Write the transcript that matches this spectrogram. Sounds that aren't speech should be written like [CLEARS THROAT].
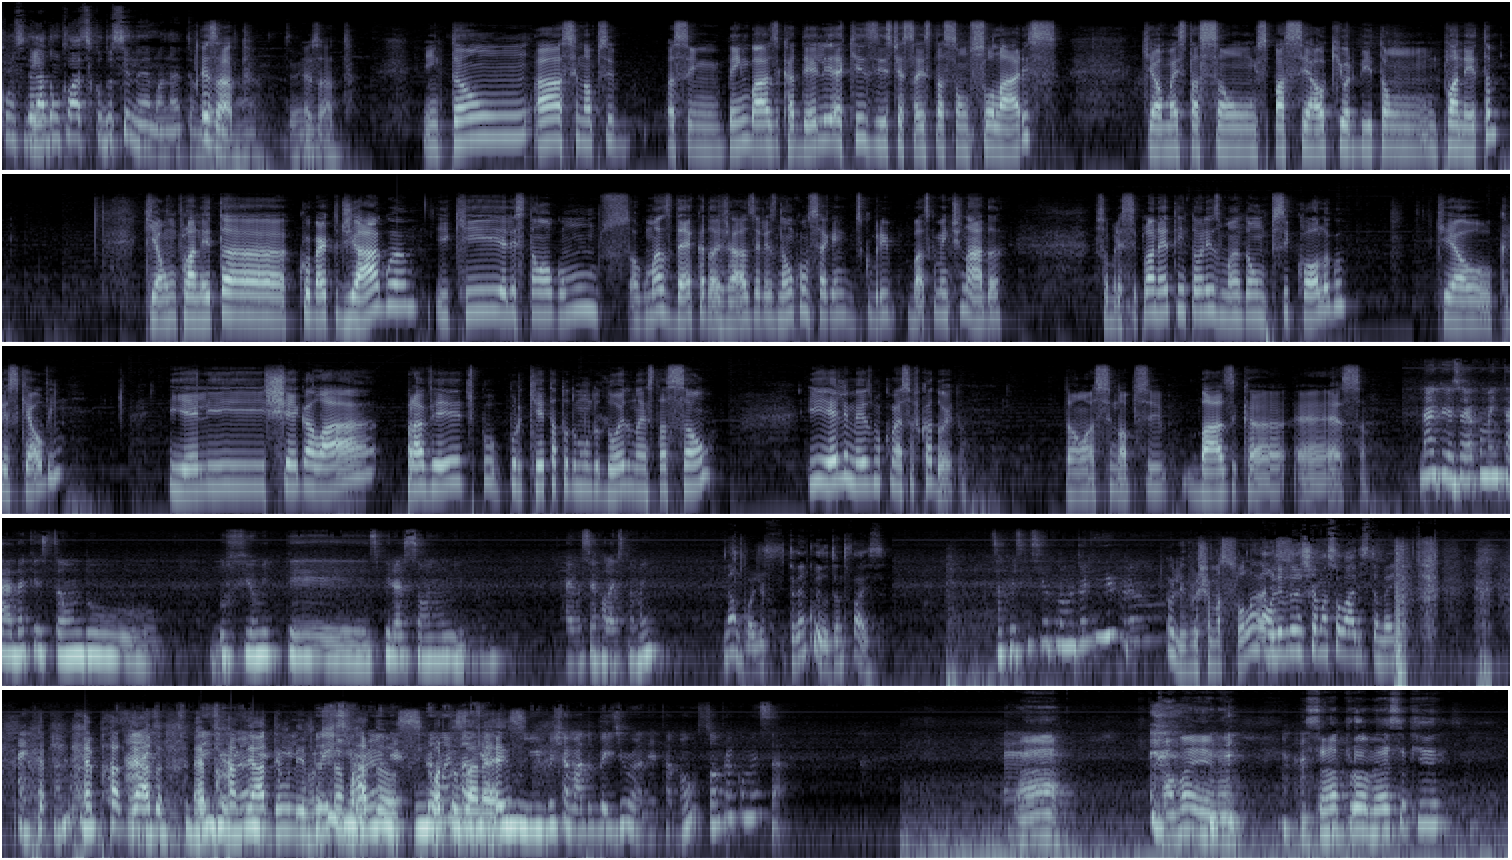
Considerado e... um clássico do cinema, né? Também, exato, né? exato. Então a sinopse assim bem básica dele é que existe essa estação Solaris, que é uma estação espacial que orbita um planeta que é um planeta coberto de água e que eles estão alguns algumas décadas já, eles não conseguem descobrir basicamente nada sobre esse planeta, então eles mandam um psicólogo, que é o Chris Kelvin, e ele chega lá para ver tipo por que tá todo mundo doido na estação, e ele mesmo começa a ficar doido. Então a sinopse básica é essa. Não, eu só ia comentar da questão do, do filme ter inspiração em um livro. Aí você ia falar isso também? Não, pode. Tranquilo, tanto faz. Só que eu esqueci o nome do livro. O livro chama Solaris. Não, o livro chama Solaris também. Ah, então tá [LAUGHS] é baseado, ah, gente, é baseado Runner, em um livro chamado Runner Senhor é dos Anéis. Não é um livro chamado Blade Runner, tá bom? Só pra começar. É... Ah, calma aí, né? Isso é uma promessa que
